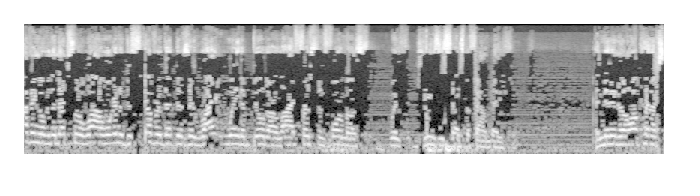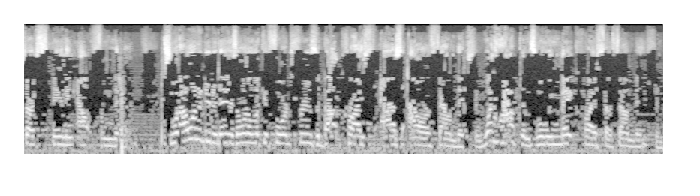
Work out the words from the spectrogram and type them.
having over the next little while, we're going to discover that there's a right way to build our life first and foremost with Jesus as the foundation. And then it all kind of starts standing out from there. So, what I want to do today is I want to look at four truths about Christ as our foundation. What happens when we make Christ our foundation?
